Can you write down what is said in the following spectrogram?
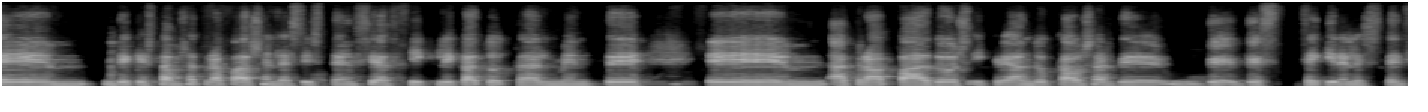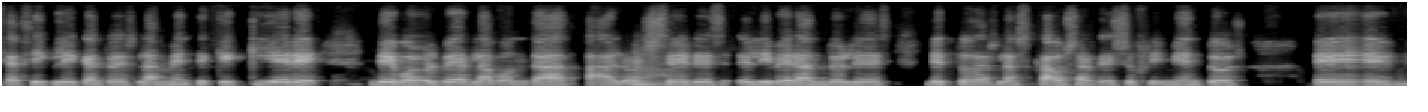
em, de que estamos atrapados en la existencia cíclica, totalmente em, atrapados y creando causas de, de, seguir en la existencia cíclica. Entonces, la mente que quiere devolver la bondad a los seres, de todas las causas de sufrimientos, eh,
